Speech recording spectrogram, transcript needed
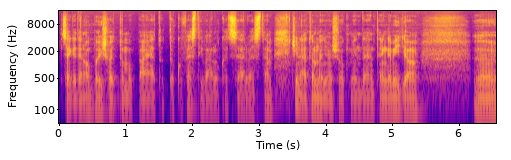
Szegeden abba is hagytam a pályát, ott akkor fesztiválokat szerveztem. Csináltam nagyon sok mindent. Engem így a... Ö,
